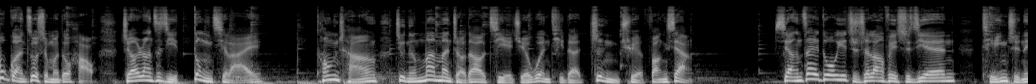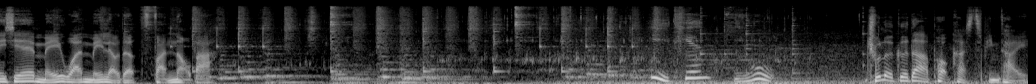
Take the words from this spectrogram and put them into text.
不管做什么都好，只要让自己动起来，通常就能慢慢找到解决问题的正确方向。想再多也只是浪费时间，停止那些没完没了的烦恼吧。一天一物，除了各大 podcast 平台，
